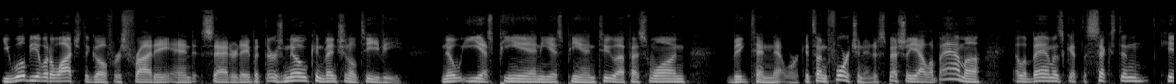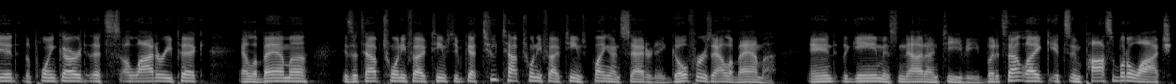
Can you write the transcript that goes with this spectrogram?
You will be able to watch the Gophers Friday and Saturday, but there's no conventional TV, no ESPN, ESPN2, FS1, Big Ten Network. It's unfortunate, especially Alabama. Alabama's got the Sexton kid, the point guard. That's a lottery pick. Alabama is a top 25 team. So you've got two top 25 teams playing on Saturday Gophers, Alabama and the game is not on TV. But it's not like it's impossible to watch.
